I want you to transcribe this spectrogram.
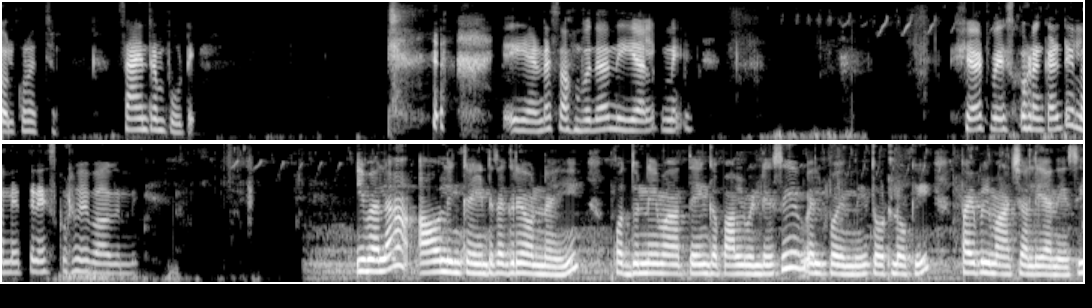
తోలుకొని వచ్చాం. సాయంత్రం పూటే. ఈ ఎండ సంపుదా తీయాలనే షర్ట్ వేసుకోవడం కంటే ఇలా నెత్తనేసుకోవడమే బాగుంది. ఇవాళ ఆవులు ఇంకా ఇంటి దగ్గరే ఉన్నాయి. పొద్దున్నే మా అత్త ఇంకా పాలు పిండేసి వెళ్ళిపోయింది తోటలోకి. పైపులు మార్చాలి అనేసి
